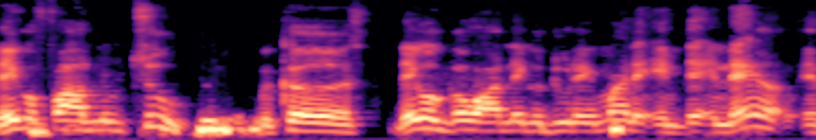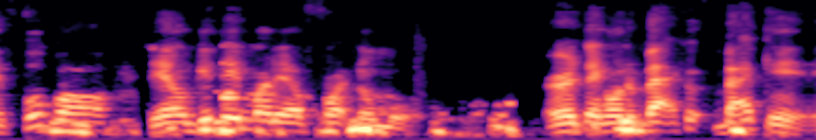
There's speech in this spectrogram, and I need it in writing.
They gonna follow them too because they gonna go out and they gonna do their money. And, they, and now in football, they don't get their money up front no more. Everything on the back back end.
